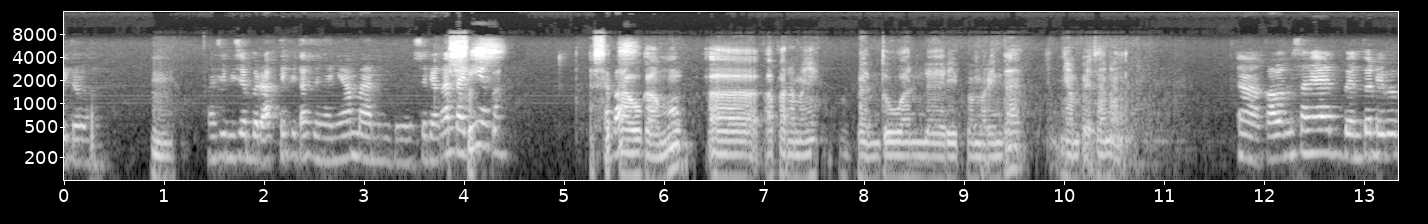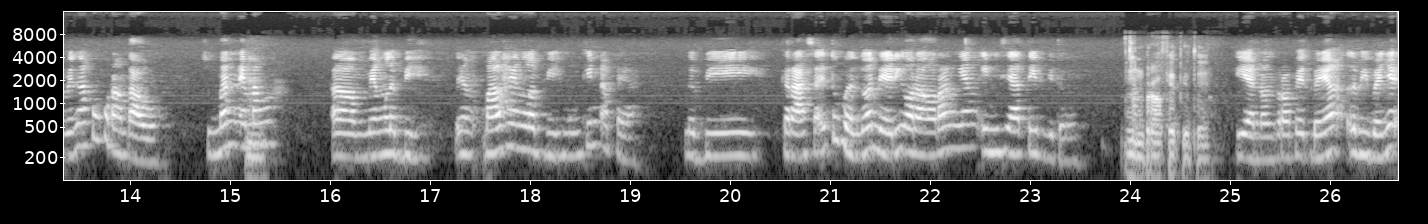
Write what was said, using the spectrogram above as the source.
gitu loh Hmm. masih bisa beraktivitas dengan nyaman gitu. Sedangkan tadi yang Setahu kamu eh, apa namanya bantuan dari pemerintah nyampe sana nggak? nah kalau misalnya bantuan dari pemerintah aku kurang tahu. Cuman emang em, yang lebih yang malah yang lebih mungkin apa ya? Lebih kerasa itu bantuan dari orang-orang yang inisiatif gitu. Non profit gitu ya? Iya, non profit banyak lebih banyak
